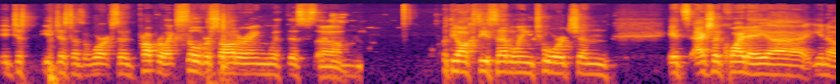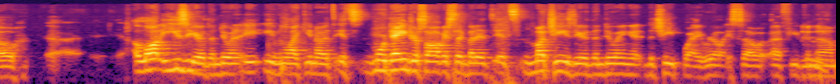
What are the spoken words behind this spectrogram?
it just it just doesn't work. So proper like silver soldering with this, Mm. um, with the oxyacetylene torch, and it's actually quite a, uh, you know. Uh, a lot easier than doing it, even like you know, it's, it's more dangerous, obviously, but it's it's much easier than doing it the cheap way, really. So if you can, Mm. um,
